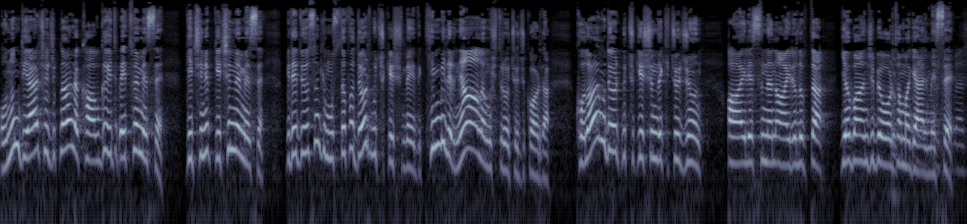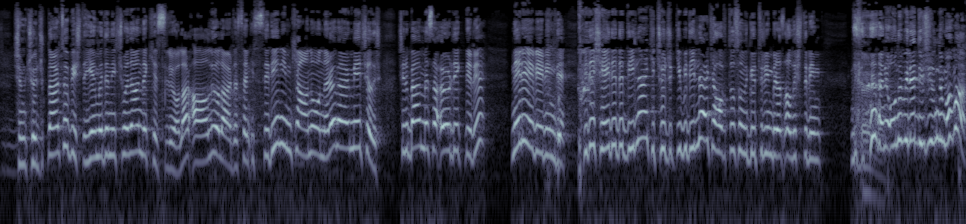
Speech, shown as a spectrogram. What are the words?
Onun diğer çocuklarla kavga edip etmemesi, geçinip geçinmemesi. Bir de diyorsun ki Mustafa dört buçuk yaşındaydı. Kim bilir ne ağlamıştır o çocuk orada. Kolay mı dört buçuk yaşındaki çocuğun ailesinden ayrılıp da yabancı bir ortama gelmesi? Şimdi çocuklar tabii işte yemeden içmeden de kesiliyorlar. Ağlıyorlar da sen istediğin imkanı onlara vermeye çalış. Şimdi ben mesela ördekleri nereye vereyim diye. Bir de şeyde de değiller ki çocuk gibi değiller ki hafta sonu götüreyim biraz alıştırayım. hani onu bile düşündüm ama.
